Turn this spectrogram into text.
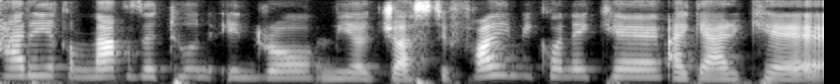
طریق مغزتون این رو میاد justify می‌کنه که اگر که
